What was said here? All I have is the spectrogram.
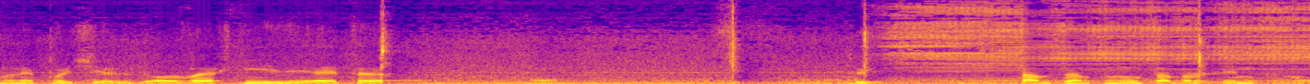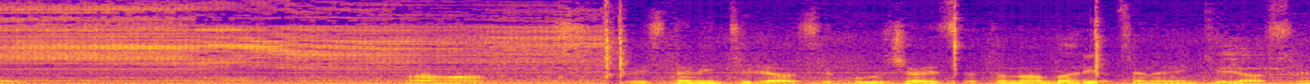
Вони по черзі. О, верхній. О. Тобто там замкнув, там розімкнув. Ага. Тобто на вентиляцію. Получається, то на обогрів, це на вентиляцію.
